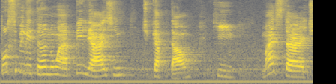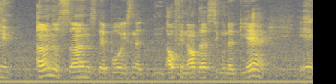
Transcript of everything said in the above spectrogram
possibilitando uma pilhagem de capital que mais tarde, anos, anos depois, né, ao final da Segunda Guerra, é,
